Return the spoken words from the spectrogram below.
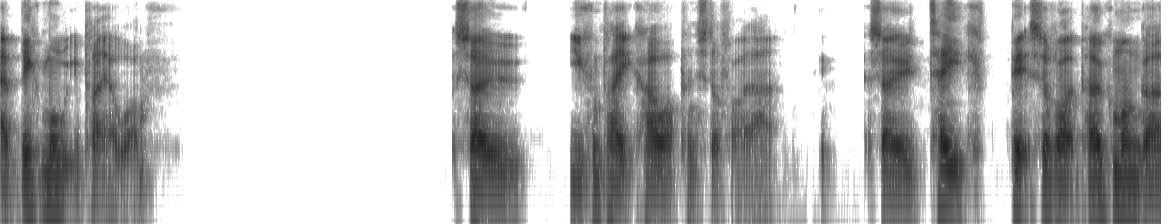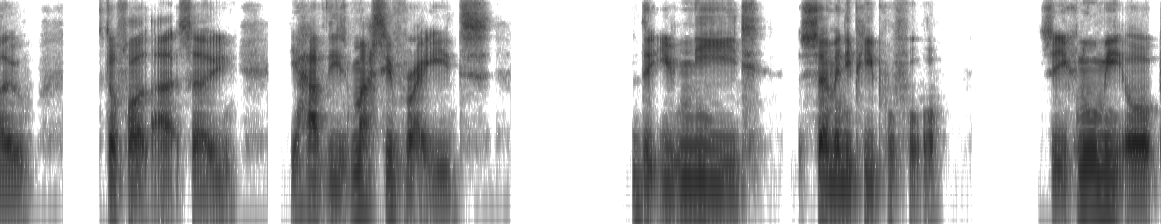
a big multiplayer one, so you can play co-op and stuff like that. So take bits of like Pokemon Go, stuff like that. So you have these massive raids that you need so many people for. So you can all meet up,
